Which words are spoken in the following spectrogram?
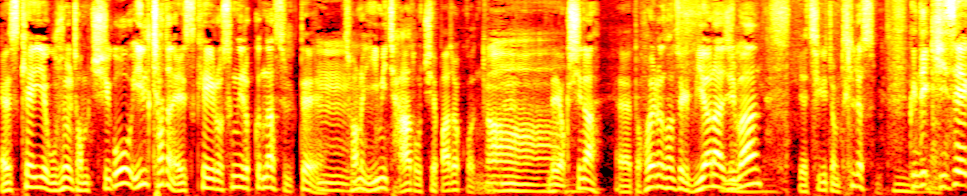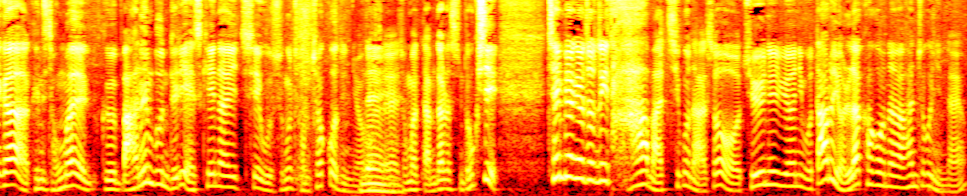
SK의 우승을 점치고 1차전 SK로 승리로 끝났을 때 음. 저는 이미 자아 도취에 빠졌거든요. 아. 근데 역시나 예, 또 허일영 선수에게 미안하지만 네. 예측이 좀 틀렸습니다. 근데 기세가 근데 정말 그 많은 분들이 SK 나이츠의 우승을 점쳤거든요. 네. 네, 정말 남달랐습니다. 혹시 챔피언 결전전이 다 마치고 나서 조현일 위원이 뭐 따로 연락하거나 한 적은 있나요?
